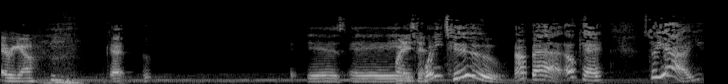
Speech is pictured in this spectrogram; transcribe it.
There we go. Okay. Is a 22. 22. Not bad. Okay. So yeah, you,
